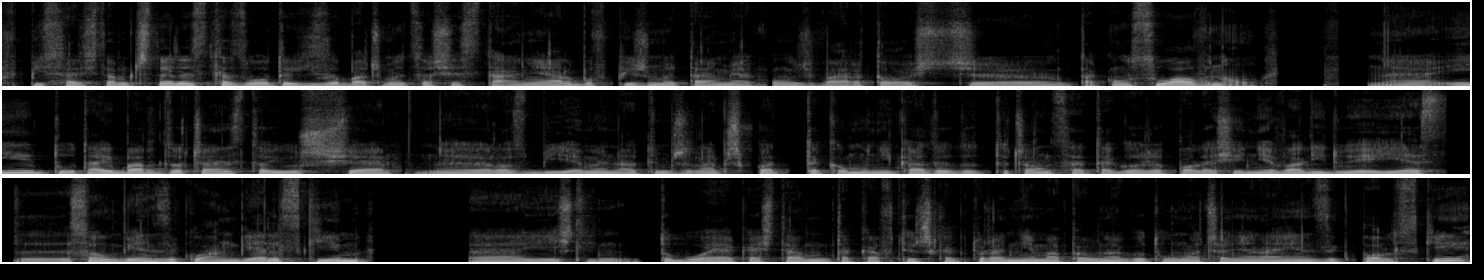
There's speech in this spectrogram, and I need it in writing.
wpisać tam 400 zł i zobaczmy, co się stanie, albo wpiszmy tam jakąś wartość e, taką słowną. E, I tutaj bardzo często już się e, rozbijemy na tym, że na przykład te komunikaty dotyczące tego, że pole się nie waliduje, jest, e, są w języku angielskim, jeśli to była jakaś tam taka wtyczka, która nie ma pełnego tłumaczenia na język polski.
